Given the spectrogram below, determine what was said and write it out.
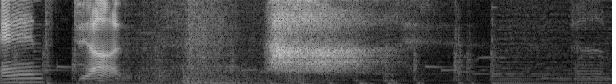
and done. um.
